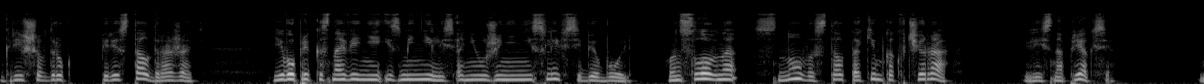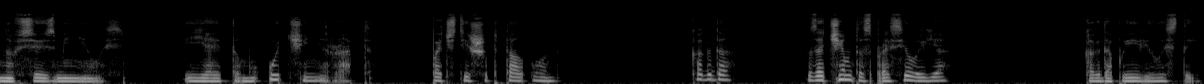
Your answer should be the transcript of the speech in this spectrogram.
Гриша вдруг перестал дрожать. Его прикосновения изменились, они уже не несли в себе боль. Он словно снова стал таким, как вчера, весь напрягся. Но все изменилось, и я этому очень рад, — почти шептал он. «Когда?» — зачем-то спросила я. «Когда появилась ты».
